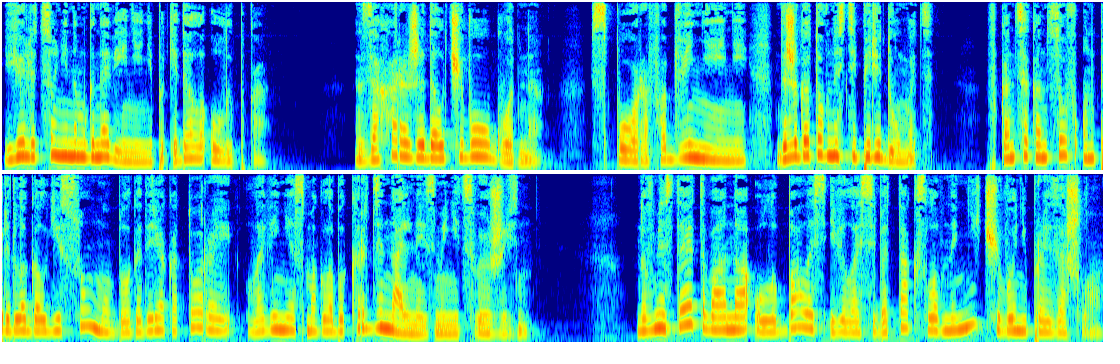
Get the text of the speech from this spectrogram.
ее лицо ни на мгновение не покидала улыбка. Захар ожидал чего угодно — споров, обвинений, даже готовности передумать. В конце концов, он предлагал ей сумму, благодаря которой Лавиния смогла бы кардинально изменить свою жизнь. Но вместо этого она улыбалась и вела себя так, словно ничего не произошло.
